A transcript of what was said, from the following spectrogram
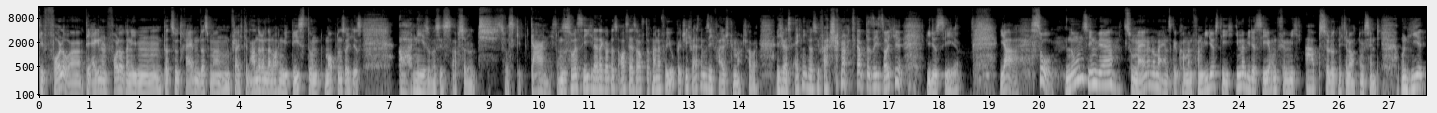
die Follower, die eigenen Follower dann eben dazu treiben, dass man vielleicht den anderen dann auch irgendwie disst und mobbt und solches. Ah, oh, nee, sowas ist absolut, sowas gibt gar nicht. Und sowas sehe ich leider Gottes auch sehr, sehr oft auf meiner For You-Page. Ich weiß nicht, was ich falsch gemacht habe. Ich weiß echt nicht, was ich falsch gemacht habe, dass ich solche Videos sehe. Ja, so, nun sind wir zu meiner Nummer eins gekommen von Videos, die ich immer wieder sehe und für mich absolut nicht in Ordnung sind. Und hier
